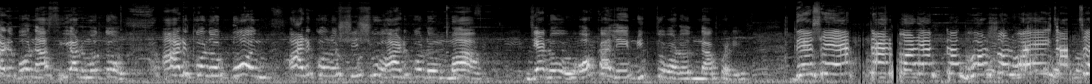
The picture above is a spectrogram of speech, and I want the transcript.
আমার বোন আসিয়ার মতো। আর কোনো বোন, আর কোনো শিশু, আর কোনো মা যেন অকালে মৃত্যুবরণ না করে। দেশে একটার পর একটা ধর্ষণ হয়েই যাচ্ছে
